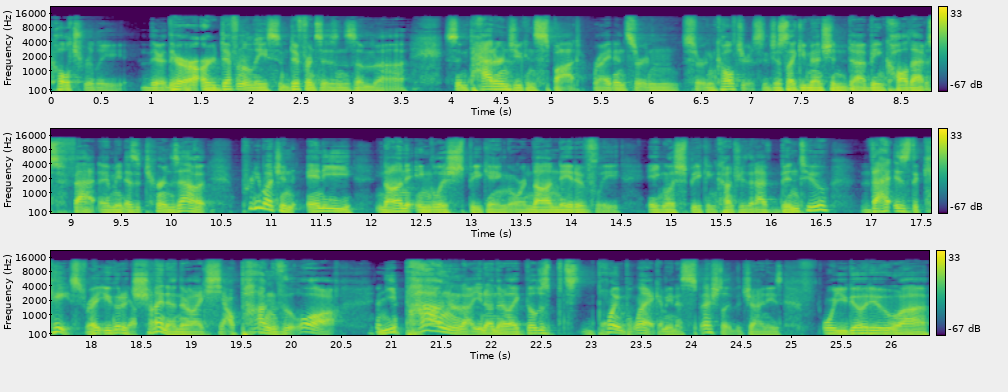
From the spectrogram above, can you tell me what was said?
culturally there there are definitely some differences and some uh, some patterns you can spot right in certain certain cultures. Just like you mentioned uh, being called out as fat. I mean as it turns out pretty much in any non-english speaking or non-natively english speaking country that i've been to that is the case right? You go to china and they're like xiao pang oh, ni pang la, you know and they're like they'll just point blank. I mean especially the chinese. Or you go to uh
